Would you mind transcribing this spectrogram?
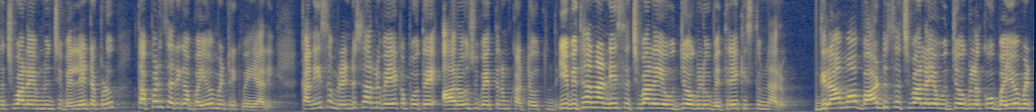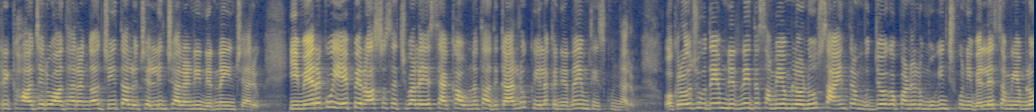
సచివాలయం నుంచి వెళ్ళేటప్పుడు తప్పనిసరిగా బయోమెట్రిక్ వేయాలి. కనీసం రెండు సార్లు వేయకపోతే ఆ రోజు వేతనం కట్ అవుతుంది. ఈ విధానాన్ని సచివాలయ ఉద్యోగులు వ్యతిరేకిస్తున్నారు. గ్రామ వార్డు సచివాలయ ఉద్యోగులకు బయోమెట్రిక్ హాజరు ఆధారంగా జీతాలు చెల్లించాలని నిర్ణయించారు. ఈ మేరకు ఏపీ రాష్ట్ర సచివాలయ శాఖ ఉన్నతాధికారులు కీలక నిర్ణయం తీసుకున్నారు. ఒకరోజు ఉదయం నిర్ణీత సమయంలోనూ సాయంత్రం ఉద్యోగ పనులు ముగించుకుని వెళ్ళే సమయంలో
